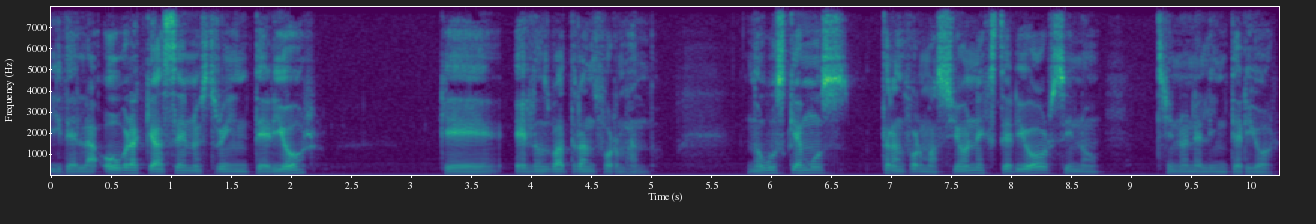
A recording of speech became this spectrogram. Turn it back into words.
y de la obra que hace en nuestro interior que Él nos va transformando. No busquemos transformación exterior, sino, sino en el interior.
